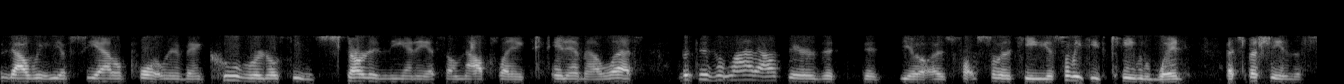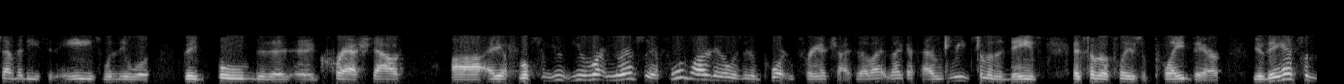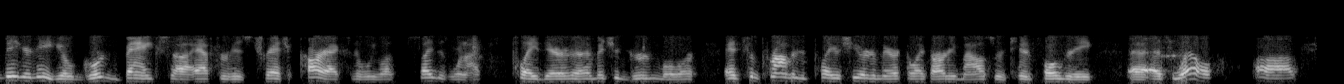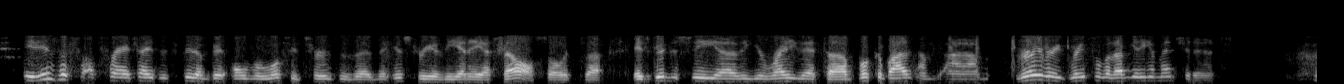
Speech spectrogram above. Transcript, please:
now we you have Seattle, Portland, and Vancouver. And those teams started in the NASL, now playing in MLS. But there's a lot out there that that you know, as far some of the teams, you know, so many teams came and went, especially in the 70s and 80s when they were they boomed and, and crashed out. Uh, and well, you, you're you're absolutely. Fort Lauderdale was an important franchise. Like, like I said, I reading some of the names and some of the players who played there. You know, they had some bigger names. You know, Gordon Banks uh, after his tragic car accident, we lost sight is when I played there. I mentioned Gerd Müller and some prominent players here in America like Arnie Mausser, and Ken Fogarty uh, as well. Uh, it is a, a franchise that's been a bit overlooked in terms of the, the history of the NASL. So it's uh, it's good to see uh, that you're writing that uh, book about it. I'm, I'm very very grateful that I'm getting a mention in it.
